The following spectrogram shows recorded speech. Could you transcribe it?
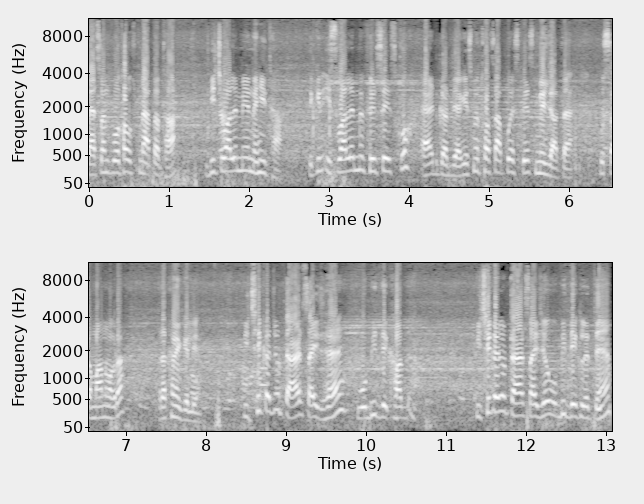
पैसन प्रो था उसमें आता था बीच वाले में नहीं था लेकिन इस वाले में फिर से इसको ऐड कर दिया गया। इसमें थोड़ा सा आपको स्पेस मिल जाता है कुछ सामान वगैरह रखने के लिए। पीछे का जो टायर साइज़ है वो भी दिखा पीछे का जो टायर साइज़ है वो भी देख लेते हैं।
